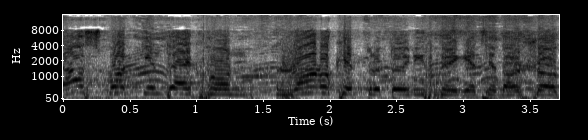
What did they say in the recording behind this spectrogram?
রাজপথ কিন্তু এখন রণক্ষেত্র তৈরি হয়ে গেছে দর্শক।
